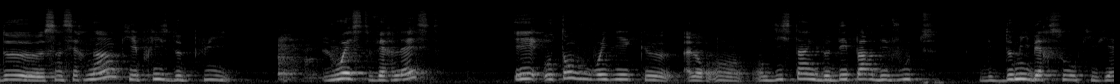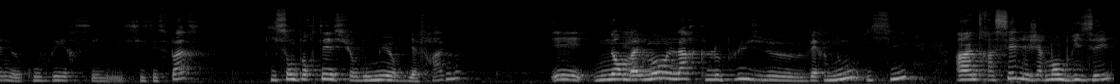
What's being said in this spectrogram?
de Saint-Cernin qui est prise depuis l'ouest vers l'est. Et autant vous voyez que, alors on, distingue le départ des voûtes des demi-berceaux qui viennent couvrir ces, ces, espaces, qui sont portés sur des murs diaphragmes. Et normalement, l'arc le plus euh, vers nous, ici, a un tracé légèrement brisé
